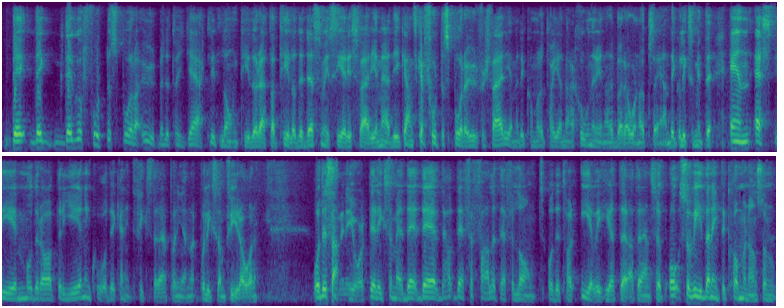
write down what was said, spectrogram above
det, det, det, går fort att spåra ur, men det tar jäkligt lång tid att rätta till och det är det som vi ser i Sverige med. Det är ganska fort att spåra ur för Sverige men det kommer att ta generationer innan det börjar ordna upp sig igen. Det går liksom inte, en SD moderat regering, KD kan inte fixa det här på, en, på liksom fyra år. Och det är samma i New York. Det, är liksom, det, det, det förfallet är för långt och det tar evigheter att rensa upp. Och såvida det inte kommer någon som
